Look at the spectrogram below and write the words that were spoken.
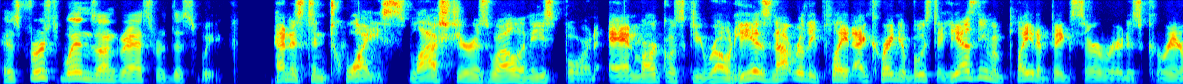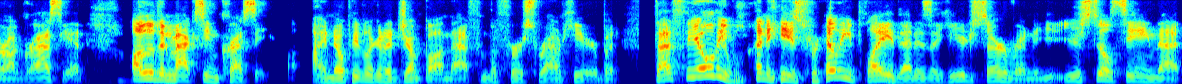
His first wins on grass were this week. Peniston twice last year as well in Eastbourne and Marcos Giron. He has not really played, and Carreño Busta, he hasn't even played a big server in his career on grass yet, other than Maxime Cressy. I know people are going to jump on that from the first round here, but that's the only one he's really played that is a huge server. And you're still seeing that,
